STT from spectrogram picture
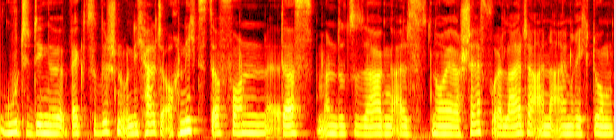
gute Dinge wegzuwischen. Und ich halte auch nichts davon, dass man sozusagen als neuer Chef oder Leiter einer Einrichtung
